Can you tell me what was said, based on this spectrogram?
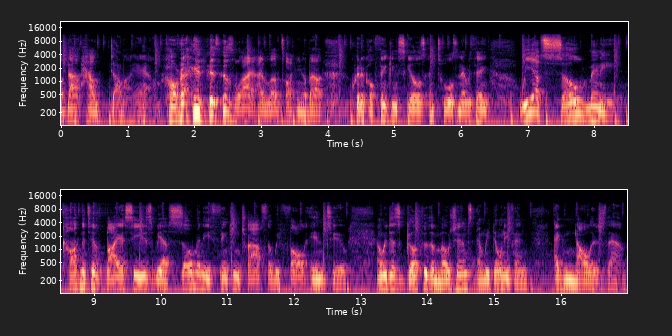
about how dumb I am, all right? This is why I love talking about critical thinking skills and tools and everything. We have so many cognitive biases, we have so many thinking traps that we fall into and we just go through the motions and we don't even acknowledge them.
